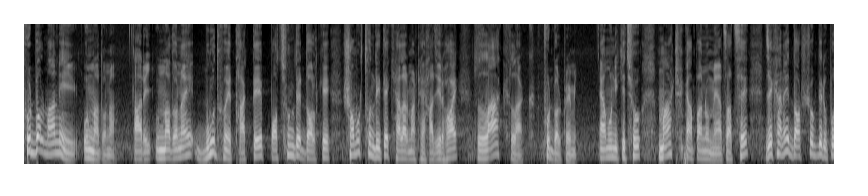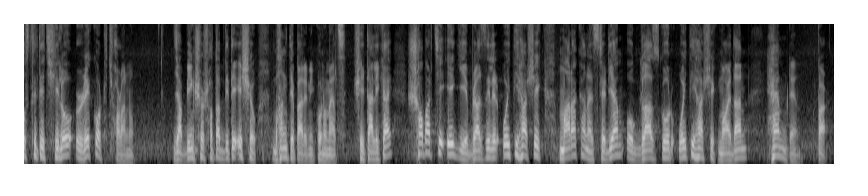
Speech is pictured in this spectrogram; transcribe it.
ফুটবল মানেই উন্মাদনা। আর এই উন্মাদনায় বুধ হয়ে থাকতে পছন্দের দলকে সমর্থন দিতে খেলার মাঠে হাজির হয় লাখ লাখ ফুটবল প্রেমী। এমনই কিছু মাঠ কাঁপানো ম্যাচ আছে যেখানে দর্শকদের উপস্থিতি ছিল রেকর্ড ছড়ানো, যা বিংশ শতাব্দীতে এসেও ভাঙতে পারেনি কোনো ম্যাচ। সেই তালিকায় সবার চেয়ে এগিয়ে ব্রাজিলের ঐতিহাসিক মারাকানা স্টেডিয়াম ও গ্লাসগোর ঐতিহাসিক ময়দান হ্যামডেন পার্ক।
